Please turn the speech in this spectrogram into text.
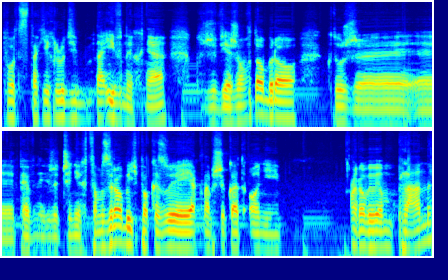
Pod takich ludzi naiwnych, nie? Którzy wierzą w dobro, którzy e, pewnych rzeczy nie chcą zrobić. Pokazuje, jak na przykład oni robią plan,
